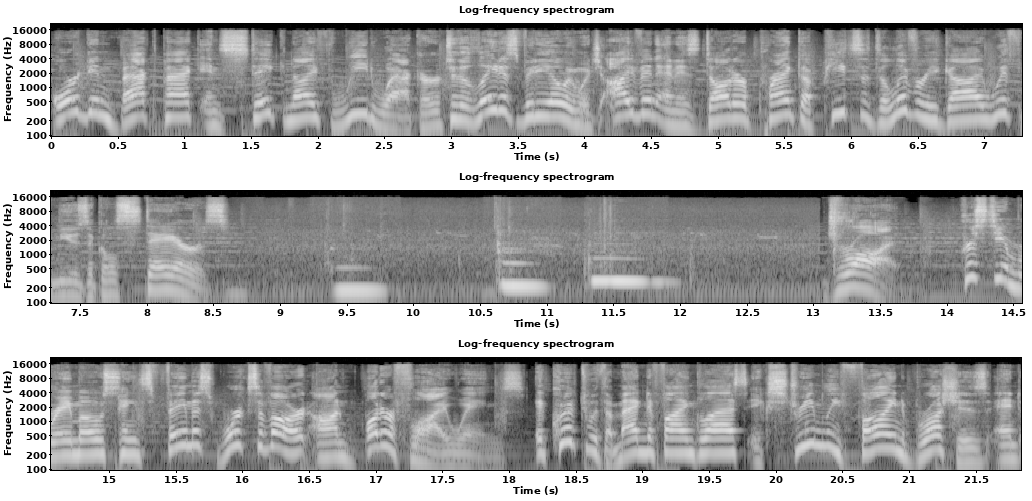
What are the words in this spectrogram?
organ backpack and steak knife weed whacker to the latest video in which Ivan and his daughter prank a pizza delivery guy with musical stairs. Draw it. Cristiam Ramos paints famous works of art on butterfly wings. Equipped with a magnifying glass, extremely fine brushes, and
